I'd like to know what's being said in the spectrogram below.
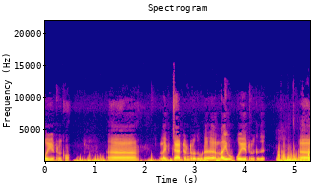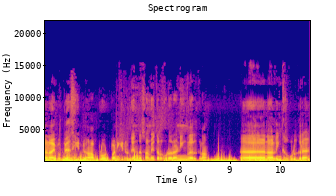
போயிட்டுருக்கோம். லைவ் சேட்டுன்றதை விட லைவ் போயிட்டுருக்குது. நான் இப்போ பேசிக்கிட்டு அப்லோட் பண்ணிக்கிட்டு இருக்கேன் இந்த சமயத்தில் கூட ரன்னிங்கில் இருக்கலாம். நான் லிங்க் கொடுக்குறேன்.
